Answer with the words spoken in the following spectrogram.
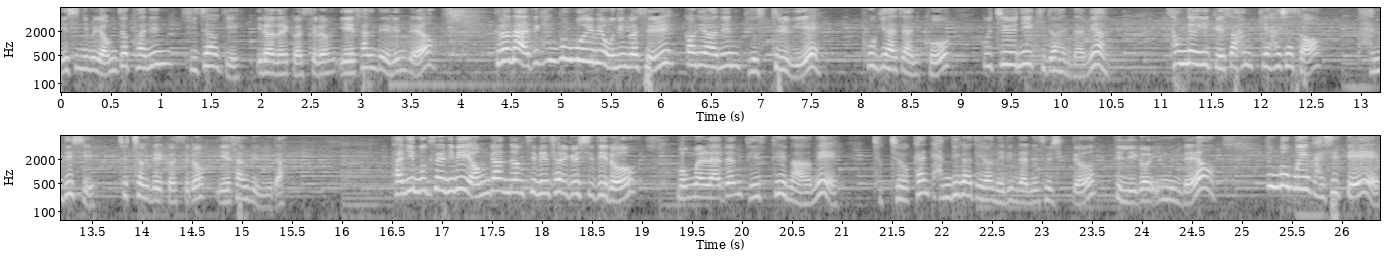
예수님을 영접하는 기적이 일어날 것으로 예상되는데요. 그러나 아직 행복 모임에 오는 것을 꺼려하는 베스트를 위해 포기하지 않고 꾸준히 기도한다면 성령님께서 함께 하셔서 반드시 초청될 것으로 예상됩니다. 담임 목사님의 영감 넘치는 설교 CD로 목말라던 베스트의 마음에 촉촉한 단비가 되어 내린다는 소식도 들리고 있는데요. 행복 모임 가실 때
